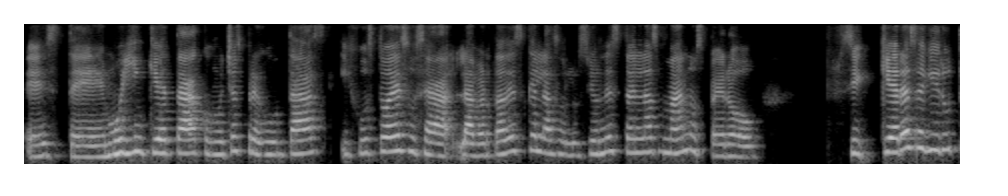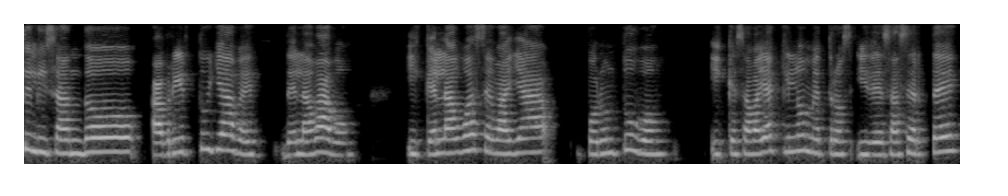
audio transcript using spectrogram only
este, muy inquieta, con muchas preguntas y justo eso, o sea, la verdad es que la solución está en las manos, pero si quieres seguir utilizando, abrir tu llave de lavabo y que el agua se vaya por un tubo y que se vaya kilómetros y deshacerte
